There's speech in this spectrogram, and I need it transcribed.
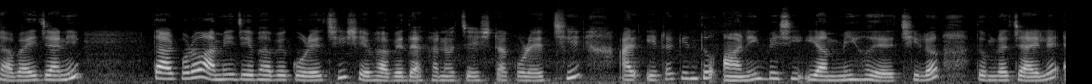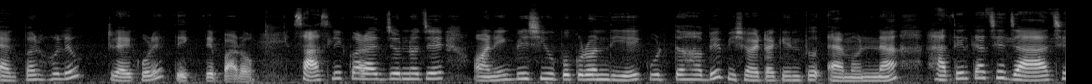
সবাই জানি। তারপরেও আমি যেভাবে করেছি, সেভাবে দেখানোর চেষ্টা করেছি। আর এটা কিন্তু অনেক বেশি ইয়াম্মি হয়েছিল, তোমরা চাইলে একবার হলেও ট্রাই করে দেখতে পারো। সাসলিক করার জন্য যে অনেক বেশি উপকরণ দিয়েই করতে হবে, বিষয়টা কিন্তু এমন না। হাতের কাছে যা আছে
